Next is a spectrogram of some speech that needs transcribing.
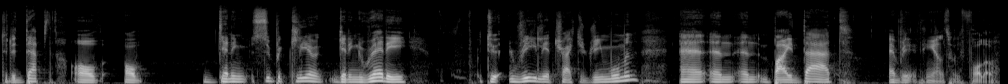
to the depth of of getting super clear, getting ready to really attract your dream woman, and and and by that everything else will follow.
